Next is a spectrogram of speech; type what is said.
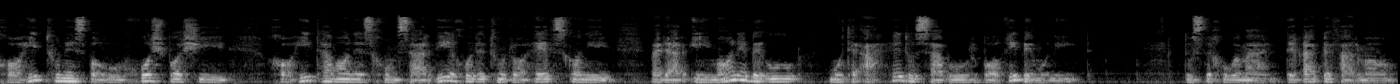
خواهید تونست با او خوش باشید خواهید توانست خونسردی خودتون را حفظ کنید و در ایمان به او متعهد و صبور باقی بمونید. دوست خوب من دقت بفرما.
